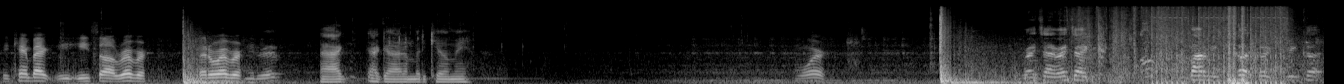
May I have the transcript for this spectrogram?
He came back. He, he's uh river, middle river. Mid riv. I I got him, but he killed me. Where? Right side, right side. Bottom, you cut, cut, green cut.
